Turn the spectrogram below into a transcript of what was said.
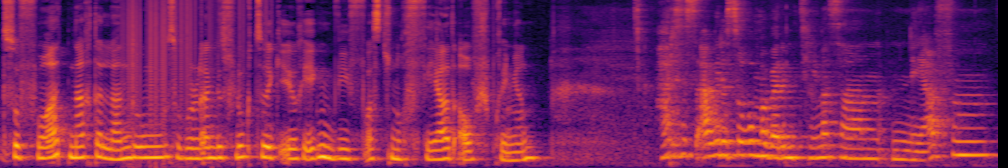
sofort nach der Landung, solange das Flugzeug irgendwie fast noch fährt, aufspringen? Ah, das ist auch wieder so, wo wir bei dem Thema sind, Nerven.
